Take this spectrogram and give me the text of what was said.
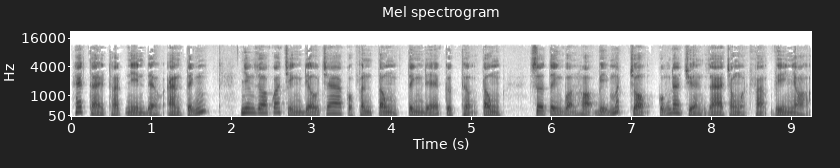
hết thảy thoạt nhìn đều an tĩnh, nhưng do quá trình điều tra của phân tông tinh đế cực thượng tông, sự tình bọn họ bị mất trộm cũng đã chuyển ra trong một phạm vi nhỏ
